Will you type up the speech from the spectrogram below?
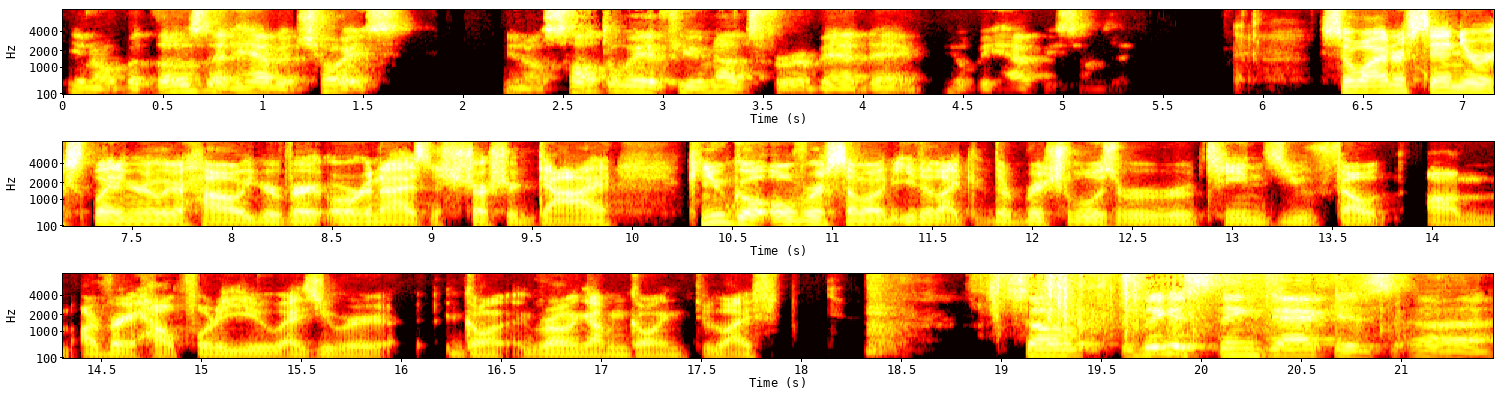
you know, but those that have a choice, you know, salt away a few nuts for a bad day. You'll be happy someday. So I understand you were explaining earlier how you're a very organized and structured guy. Can you go over some of either like the rituals or routines you felt um, are very helpful to you as you were going growing up and going through life? So the biggest thing, Jack, is uh,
